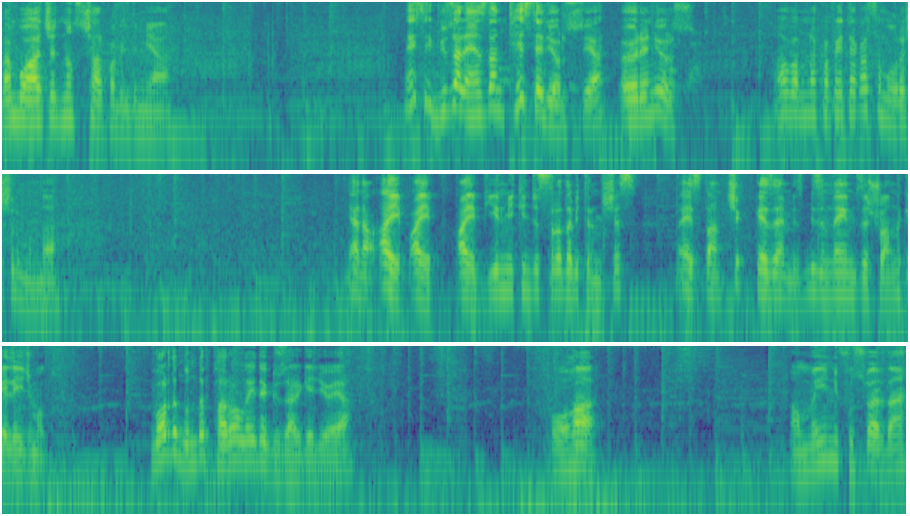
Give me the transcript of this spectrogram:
Ben bu ağaca nasıl çarpabildim ya? Neyse güzel en azından test ediyoruz ya. Öğreniyoruz. Ama ben buna kafayı takarsam uğraşırım bununla. Yani ayıp ayıp ayıp. 22. sırada bitirmişiz. Neyse tamam çık gezelim biz. Bizim neyimize şu anlık eleyici mod. Bu arada bunda para olayı da güzel geliyor ya. Oha. Amma iyi nüfus verdi ha.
